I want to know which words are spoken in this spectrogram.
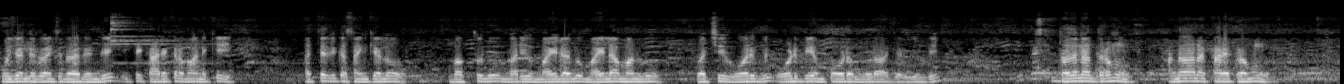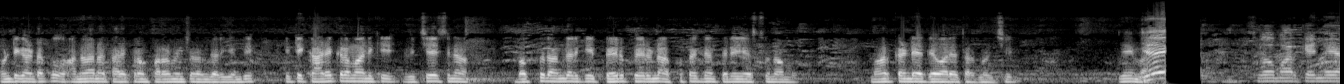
పూజలు నిర్వహించడం జరిగింది. ఈ కార్యక్రమానికి అత్యధిక సంఖ్యలో భక్తులు మరియు మహిళలు మహిళామణులు వచ్చి ఓడి ఓడిబియ్యం పోవడం కూడా జరిగింది. తదనంతరము అన్నదాన కార్యక్రమం ఒంటి గంటకు అన్నదాన కార్యక్రమం ప్రారంభించడం జరిగింది. ఇటు కార్యక్రమానికి విచ్చేసిన భక్తులందరికీ పేరు పేరున కృతజ్ఞత తెలియజేస్తున్నాము. మార్కండేయ దేవాలయ తరఫు నుంచి. జై శివ మార్కండేయ.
